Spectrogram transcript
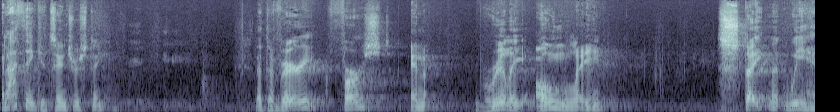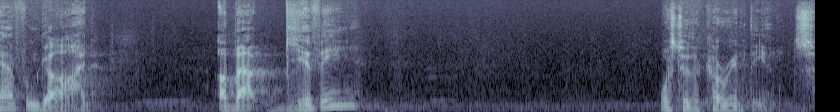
And I think it's interesting that the very first and really only statement we have from God about giving was to the Corinthians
